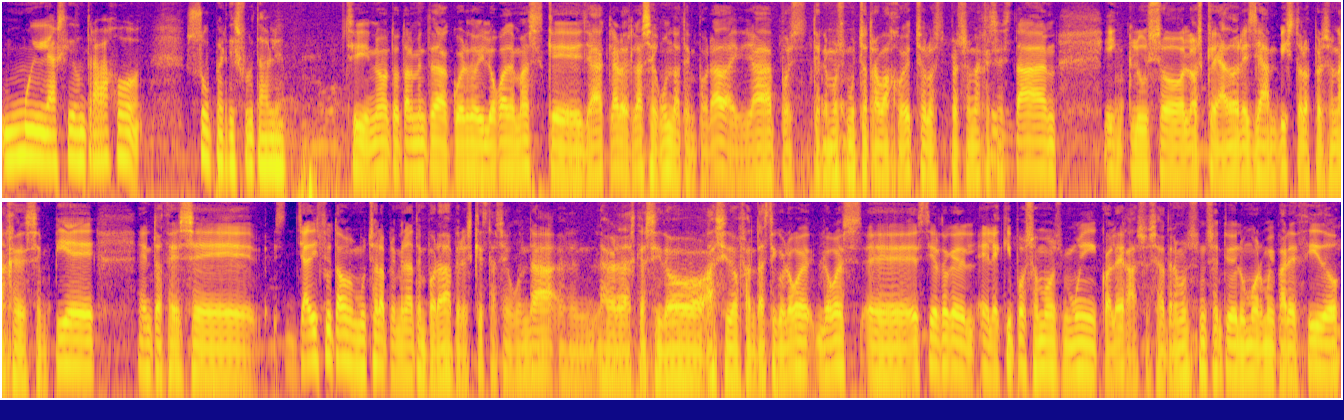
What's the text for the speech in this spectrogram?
muy ha sido un trabajo súper disfrutable Sí, no, totalmente de acuerdo. Y luego además que ya, claro, es la segunda temporada y ya pues tenemos mucho trabajo hecho. Los personajes están, incluso los creadores ya han visto los personajes en pie. Entonces, eh, ya disfrutamos mucho la primera temporada, pero es que esta segunda, eh, la verdad es que ha sido, ha sido fantástico. Luego, luego es, eh, es cierto que el, el equipo somos muy colegas, o sea, tenemos un sentido del humor muy parecido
